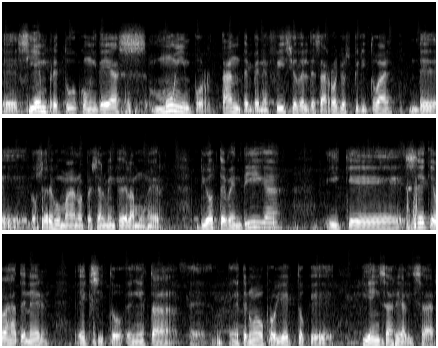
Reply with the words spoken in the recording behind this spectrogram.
Eh, siempre tú con ideas muy importantes en beneficio del desarrollo espiritual de los seres humanos, especialmente de la mujer. Dios te bendiga y que sé que vas a tener éxito en, esta, eh, en este nuevo proyecto que piensas realizar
